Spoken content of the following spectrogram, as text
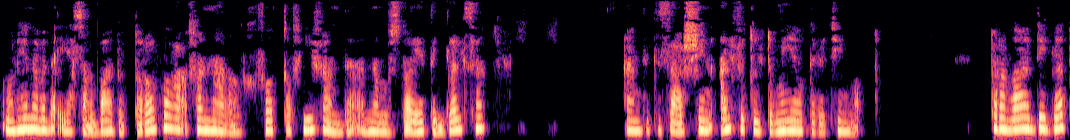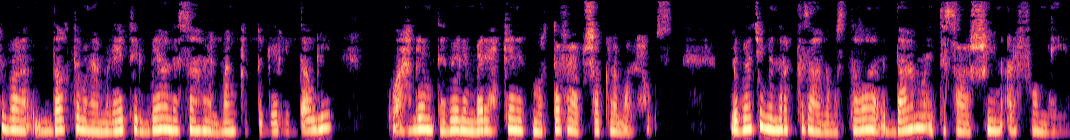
ومن هنا بدأ يحصل بعض التراجع. قفلنا على انخفاض طفيف عند أدنى مستويات الجلسة عند تسعة وعشرين ألف تلتمية وتلاتين نقطة. التراجعات دي جت بضغط من عمليات البيع لسهم البنك التجاري الدولي وأحجام التداول امبارح كانت مرتفعة بشكل ملحوظ. دلوقتي بنركز على مستوى الدعم التسعة وعشرين ألف ومية.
